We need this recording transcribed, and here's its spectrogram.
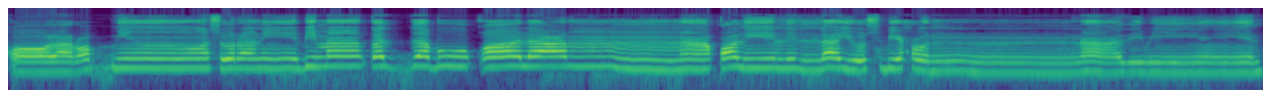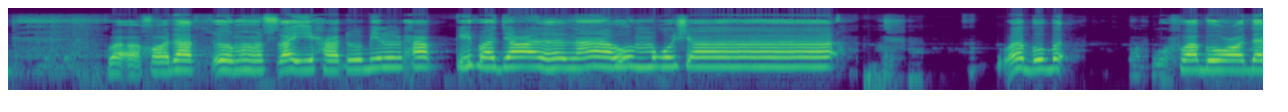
قال رب انصرني بما كذبوا. قال عما قليل ليصبحن نادمين فأخذتهم الصيحة بالحق فجعلناهم غشاء. فبعدا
